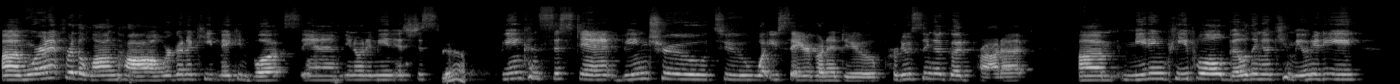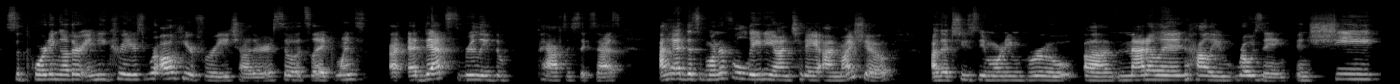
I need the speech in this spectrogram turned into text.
um, we're in it for the long haul. We're gonna keep making books, and you know what I mean. It's just Yeah. being consistent, being true to what you say you're gonna do, producing a good product, um, meeting people, building a community, supporting other indie creators. We're all here for each other. So it's like once I, that's really the path to success. I had this wonderful lady on today on my show. on the Tuesday morning brew, uh, Madeleine Holly Rosing, and she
